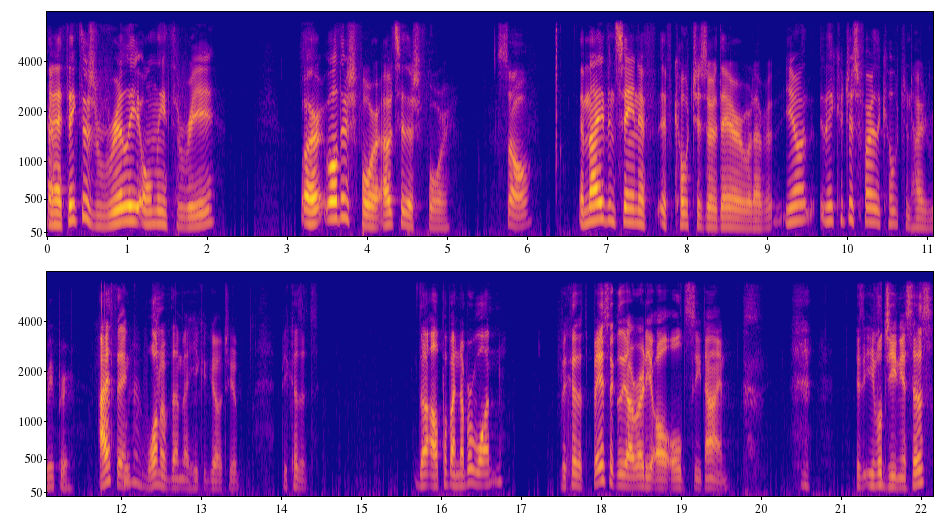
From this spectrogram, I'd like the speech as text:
And I think there's really only three. Or well, there's four. I would say there's four. So I'm not even saying if if coaches are there or whatever. You know, they could just fire the coach and hire Reaper. I think knows? one of them that he could go to, because it's the I'll put my number one, because it's basically already all old C9. is Evil Geniuses.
